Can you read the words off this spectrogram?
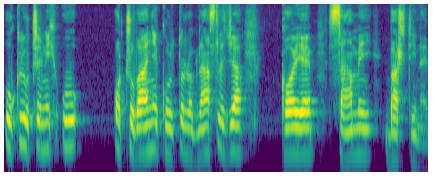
uključenih u očuvanje kulturnog nasleđa koje sami baštine.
